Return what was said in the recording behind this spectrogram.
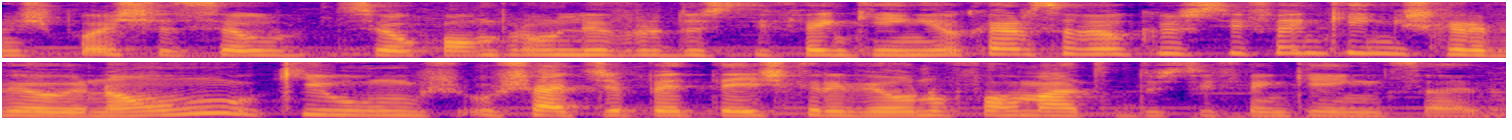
mas poxa, se eu, se eu compro um livro do Stephen King, eu quero saber o que o Stephen King escreveu e não o que um, o chat GPT escreveu no formato do Stephen King, sabe?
